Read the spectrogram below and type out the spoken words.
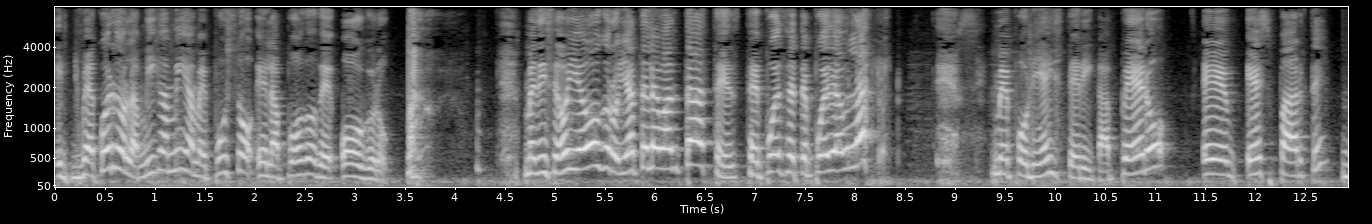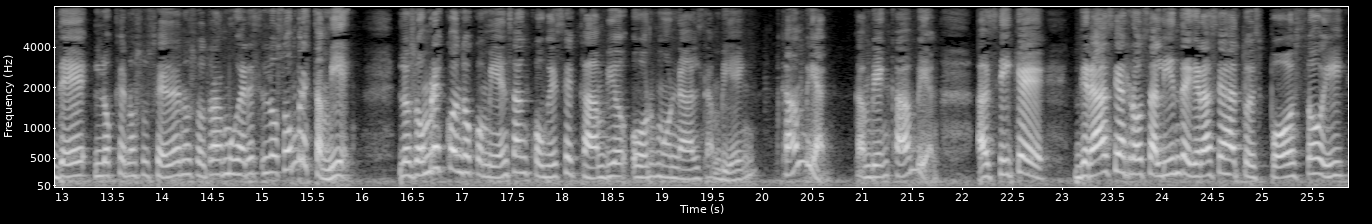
eh, me acuerdo la amiga mía me puso el apodo de ogro. me dice, oye ogro, ya te levantaste, ¿Te puede, se te puede hablar. me ponía histérica, pero eh, es parte de lo que nos sucede a nosotras mujeres, los hombres también. Los hombres cuando comienzan con ese cambio hormonal también cambian, también cambian. Así que gracias Rosalinda y gracias a tu esposo y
